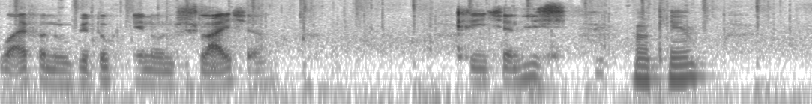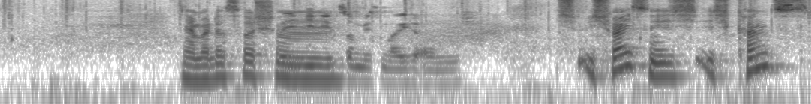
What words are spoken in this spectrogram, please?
tu einfach nur geduckt gehen und schleiche. Krieche nicht. okay. Ja, aber das war schon... die Zombies mag ich auch nicht. Ich, ich weiß nicht, ich, ich kann's.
